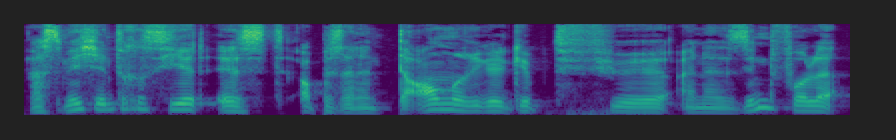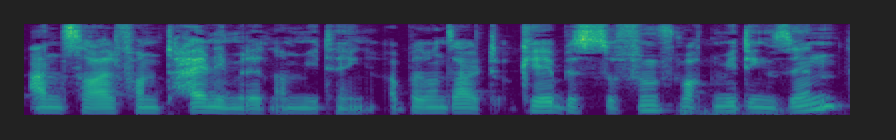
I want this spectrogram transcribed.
Was mich interessiert ist, ob es eine Daumenregel gibt für eine sinnvolle Anzahl von Teilnehmern am Meeting. Ob man sagt, okay, bis zu fünf macht ein Meeting Sinn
